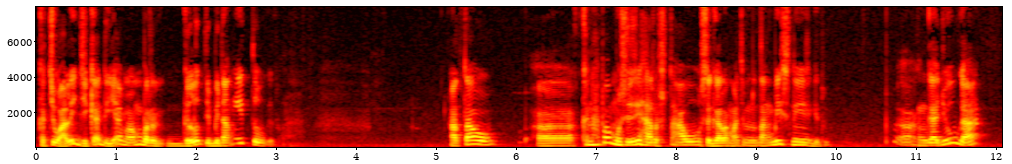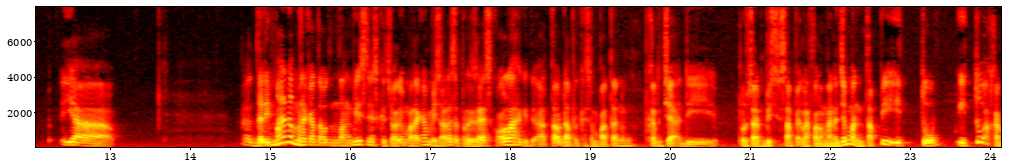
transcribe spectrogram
Kecuali jika dia memang bergelut di bidang itu gitu. Atau uh, kenapa musisi harus tahu segala macam tentang bisnis gitu? Uh, enggak juga. Ya eh, dari mana mereka tahu tentang bisnis? Kecuali mereka misalnya seperti saya sekolah gitu atau dapat kesempatan kerja di perusahaan bisnis sampai level manajemen. Tapi itu itu akan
